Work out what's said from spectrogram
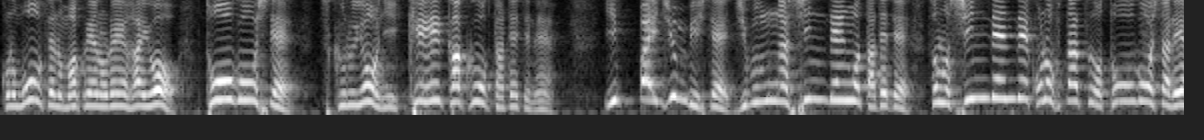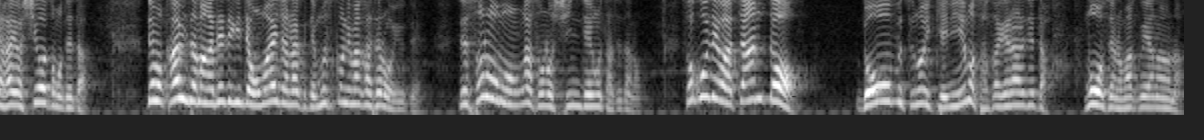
このモーセの幕屋の礼拝を統合して作るように計画を立ててねいっぱい準備して自分が神殿を建ててその神殿でこの2つを統合した礼拝をしようと思ってた。でも神様が出てきてお前じゃなくて息子に任せろ言うて。でソロモンがその神殿を建てたの。そこではちゃんと動物の生贄も捧げられてた。モーセの幕屋のような。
